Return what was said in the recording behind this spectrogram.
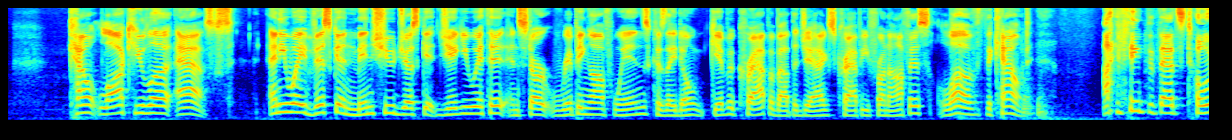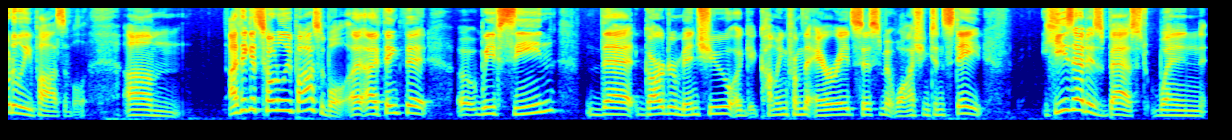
Count Locula asks. Anyway, Visca and Minshew just get jiggy with it and start ripping off wins because they don't give a crap about the Jags' crappy front office. Love the count. I think that that's totally possible. Um, I think it's totally possible. I, I think that uh, we've seen that Gardner Minshew, uh, coming from the air raid system at Washington State, he's at his best when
